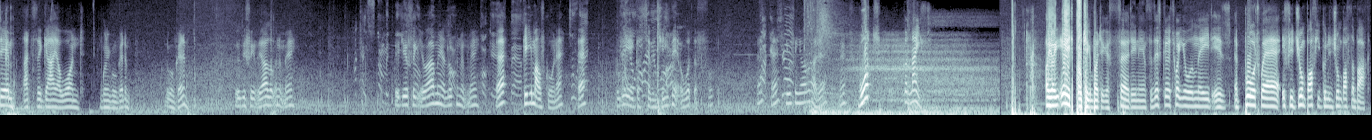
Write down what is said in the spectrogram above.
him. That's the guy I want. I'm gonna go get him. I'm gonna go get him. Who do you think they are looking at me? Who do you think you are, man, looking at me? Eh? Get your mouth going, eh? Eh? Look at got 17 bit, or what the fuck? Eh? Eh? You think you're eh? eh? What? Got knifed. Oh, your age budget budget 13 and for this glitch what you will need is a boat where if you jump off you're going to jump off the back.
